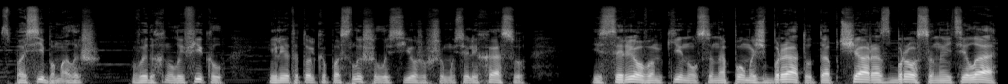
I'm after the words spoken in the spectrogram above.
«Спасибо, малыш!» — выдохнул Эфикл, или это только послышалось съежившемуся Лихасу, и с ревом кинулся на помощь брату, топча разбросанные тела.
